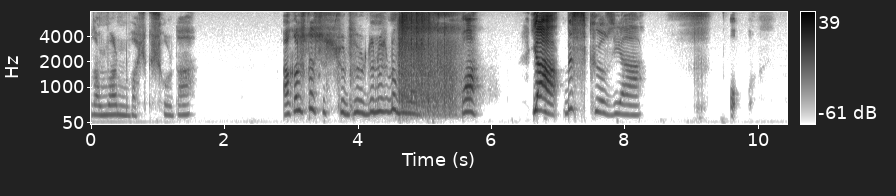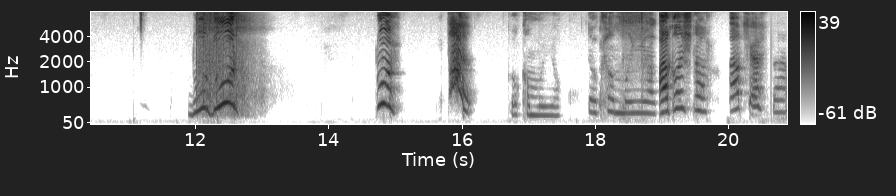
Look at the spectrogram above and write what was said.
Adam var mı başka şurada? Arkadaşlar siz süpürdünüz mü bunu? Oha. Ya biz sıkıyoruz ya. O- Dur dur. Dur. Dur. Gökhan yok. Doksan manyak. Arkadaşlar. Arkadaşlar.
